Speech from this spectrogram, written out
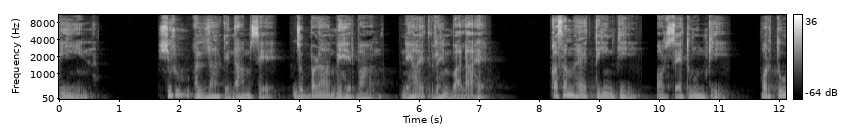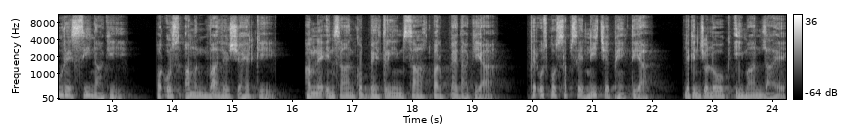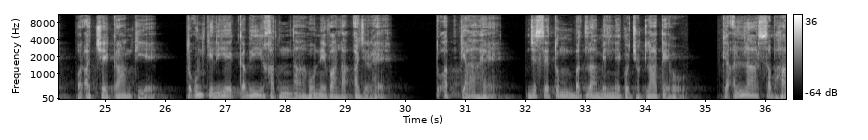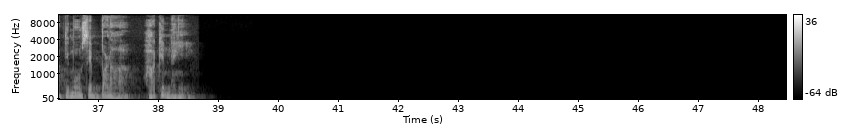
والتین شروع اللہ کے نام سے جو بڑا مہربان، نہایت رحم والا ہے۔ قسم ہے تین کی اور زیتون کی اور تور سینا کی اور اس امن والے شہر کی۔ ہم نے انسان کو بہترین ساخت پر پیدا کیا، پھر اس کو سب سے نیچے پھینک دیا۔ لیکن جو لوگ ایمان لائے اور اچھے کام کیے، تو ان کے لیے کبھی ختم نہ ہونے والا اجر ہے۔ تو اب کیا ہے جس سے تم بدلہ ملنے کو جھٹلاتے ہو؟ کیا اللہ سب حاکموں سے بڑا حاکم نہیں؟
